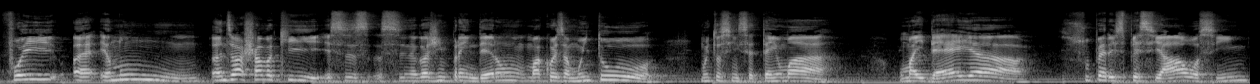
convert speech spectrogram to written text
Foi. É, eu não. Antes eu achava que esses, esse negócio de empreender era uma coisa muito. Muito assim, você tem uma, uma ideia super especial, assim,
